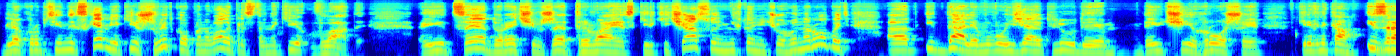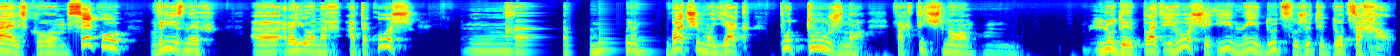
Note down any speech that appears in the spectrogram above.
для корупційних схем, які швидко опанували представники влади. І це, до речі, вже триває скільки часу, ніхто нічого не робить. І далі виїжджають люди, даючи гроші керівникам ізраїльського МСЕКу в різних е, районах. А також ми бачимо, як потужно фактично люди платять гроші і не йдуть служити до цахал.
